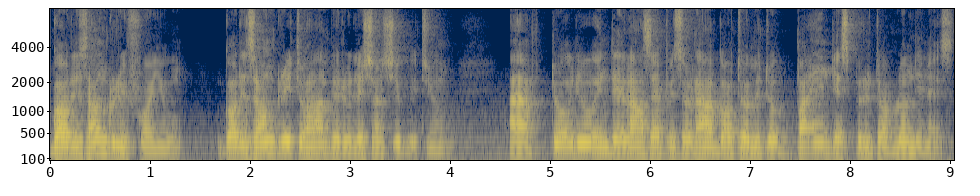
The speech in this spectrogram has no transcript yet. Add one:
God is hungry for you. God is hungry to have a relationship with you. I've told you in the last episode how God told me to bind the spirit of loneliness.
